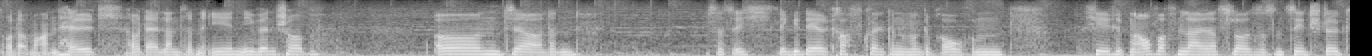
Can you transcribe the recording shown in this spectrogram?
Oder mal ein Held, aber der landet dann eh in Event Shop. Und ja, dann was weiß ich, legendäre Kraftquellen können wir gebrauchen. Hier kriegt man auch Waffenlager-Slots, das sind 10 Stück.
